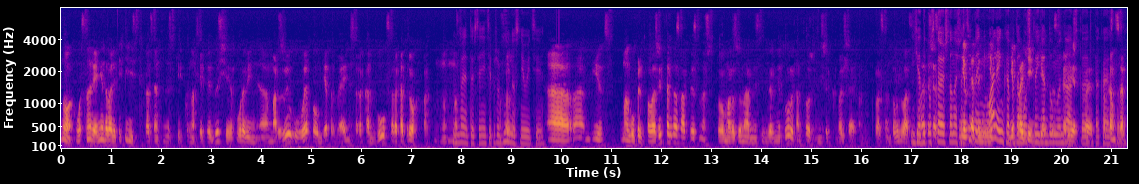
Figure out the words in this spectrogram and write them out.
Но, вот смотри, они давали 50% скидку на все предыдущие. Уровень э, маржи у Apple где-то в районе 42-43. Ну, Ну, ну, то есть они типа, чтобы в Ну, минус не уйти. а, а, и могу предположить тогда, соответственно, что маржинальность гарнитуры там тоже не шибко большая, там процентов 20. Я Но допускаю, что она сейчас не- действительно не маленькая, не потому что деньги, я это думаю, да, что это такая история.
